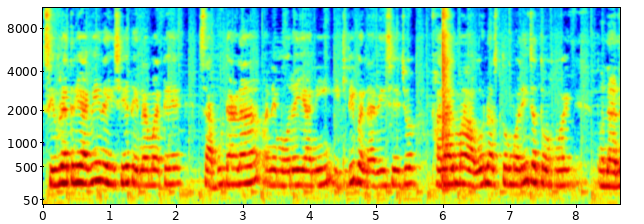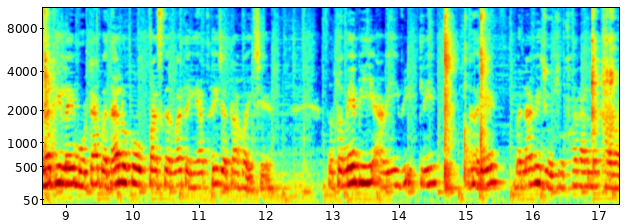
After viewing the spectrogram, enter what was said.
શિવરાત્રિ આવી રહી છે, તેના માટે સાબુદાણા અને મોરૈયાની ઇડલી બનાવી છે. જો ફરાળમાં આવો નાસ્તો મળી જતો હોય, તો નાનાથી લઈ મોટા બધા લોકો ઉપવાસ કરવા તૈયાર થઈ જતા હોય છે. તો તમે બી આવી ઇડલી ઘરે બનાવી જોજો ફરાળમાં ખાવા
